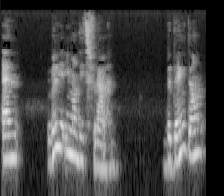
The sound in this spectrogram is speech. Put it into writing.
en wil je iemand iets vragen? Bedenk dan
